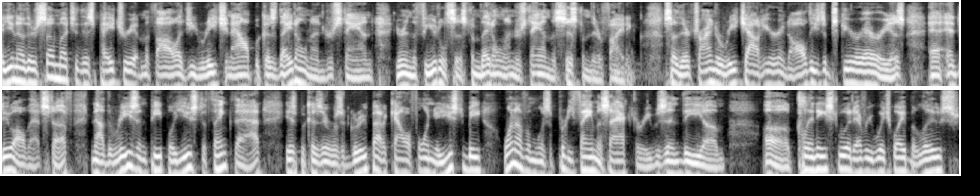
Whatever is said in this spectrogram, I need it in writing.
You know, there's so much of this patriot mythology reaching out because they don't understand. You're in the feudal system. They don't understand the system they're fighting. So they're trying to reach out here into all these obscure areas and, and do all that stuff. Now, the reason people used to think that is because there was a group out of California. Used to be one of them was a pretty famous actor. He was in the um, uh, Clint Eastwood, Every Which Way But Loose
